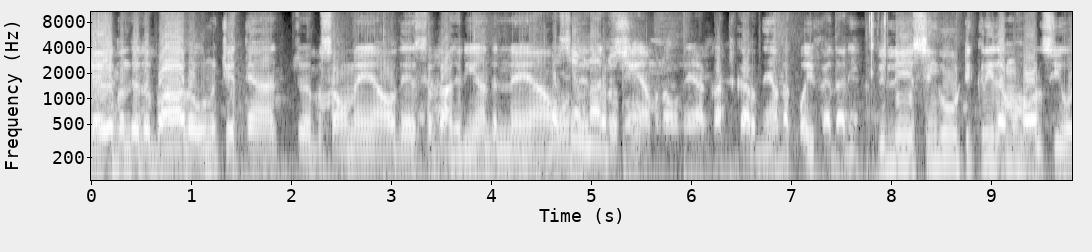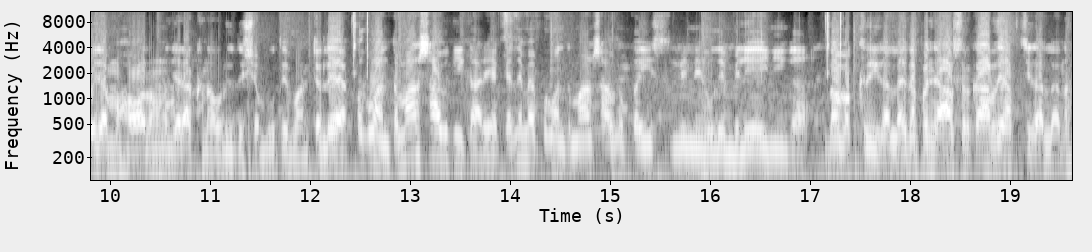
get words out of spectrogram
ਗਏ ਬੰਦੇ ਤੋਂ ਬਾਅਦ ਉਹਨੂੰ ਚੇਤਿਆਂ ਚ ਵਸਾਉਨੇ ਆ ਉਹਦੇ ਸ਼ਰਧਾਂਜਲੀਆਂ ਦਿੰਨੇ ਆ ਆ। ਬਰਸੀਆਂ ਮਨਾਉਨੇ ਆ ਇਕੱਠ ਕਰਦੇ ਆ ਉਹਦਾ ਕੋਈ ਫਾਇਦਾ ਨਹੀਂ। ਦਿੱਲੀ ਸਿੰਘੂ ਟਿੱਕਰੀ ਦਾ ਮਾਹੌਲ ਸੀ ਉਹ ਜਿਹਾ ਮਾਹੌਲ ਹੁਣ ਜਿਹੜਾ ਖਨੌਰੀ ਤੇ ਸ਼ੰਭੂ ਤੇ ਬਣ ਚੱਲਿਆ। ਭਗਵੰਤ ਮਾਨ ਸਾਹਿਬ ਕੀ ਕਰ ਰਿਹਾ? ਕਹਿੰਦੇ ਮੈਂ ਭਗਵੰਤ ਮਾਨ ਸਾਹਿਬ ਨੂੰ ਕਈ ਮਹੀਨੇ ਹੋ ਗਏ ਮਿਲਿਆ ਹੀ ਨਹੀਂਗਾ। ਤਾਂ ਵੱਖਰੀ ਗੱਲ ਹੈ ਇਹ ਤਾਂ ਪੰਜਾਬ ਸਰਕਾਰ ਦੇ ਹੱਥ 'ਚ ਗੱਲ ਹੈ ਨਾ।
